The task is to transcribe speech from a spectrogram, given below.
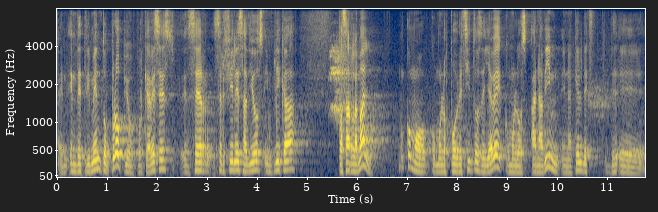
en, detrimento propio, porque a veces eh, ser, ser fieles a Dios implica pasarla mal, como, como los pobrecitos de Yahvé, como los Anabim en aquel eh,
